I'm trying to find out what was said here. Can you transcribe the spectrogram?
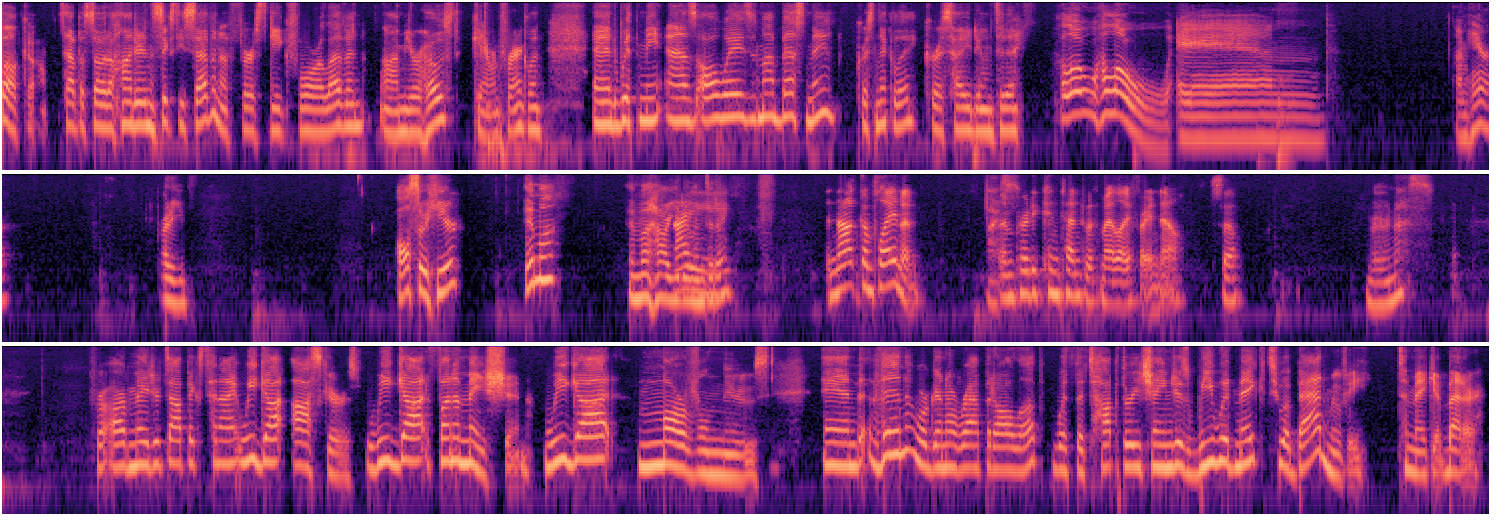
Hello and welcome to episode 167 of First Geek 411. I'm your host, Cameron Franklin, and with me, as always, is my best man, Chris Nicolay. Chris, how are you doing today? Hello, hello, and I'm here. Proud of you. Also here, Emma. Emma, how are you doing today? Not complaining. Nice. I'm pretty content with my life right now. So Very nice. For our major topics tonight, we got Oscars, we got Funimation, we got Marvel news. And then we're going to wrap it all up with the top three changes we would make to a bad movie to make it better.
